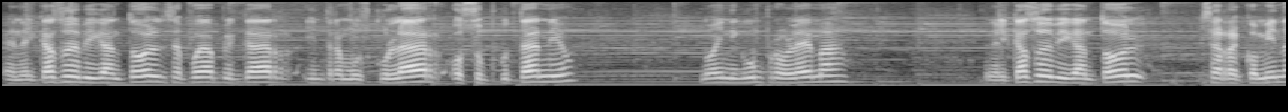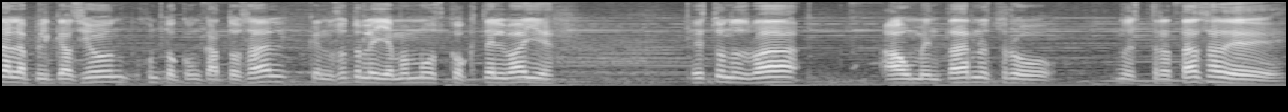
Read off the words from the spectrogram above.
En el caso de Vigantol se puede aplicar intramuscular o subcutáneo, no hay ningún problema. En el caso de Vigantol se recomienda la aplicación junto con Catosal, que nosotros le llamamos Cocktail Bayer. Esto nos va aumentar nuestro, nuestra tasa de,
